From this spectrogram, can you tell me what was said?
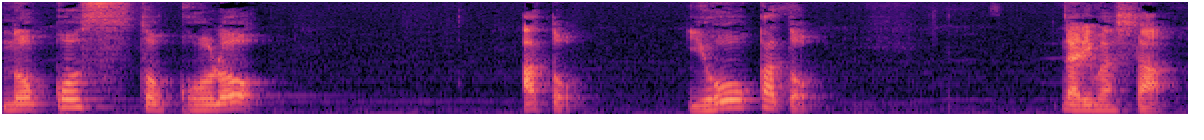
残すところ、あと8日となりました。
